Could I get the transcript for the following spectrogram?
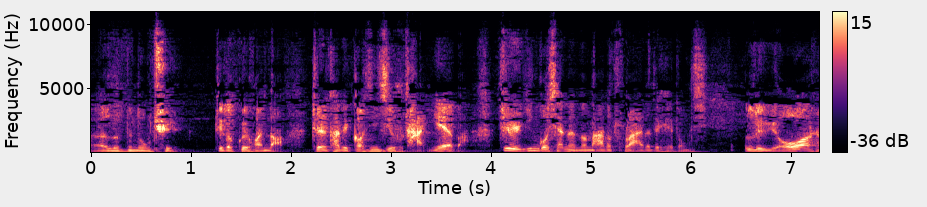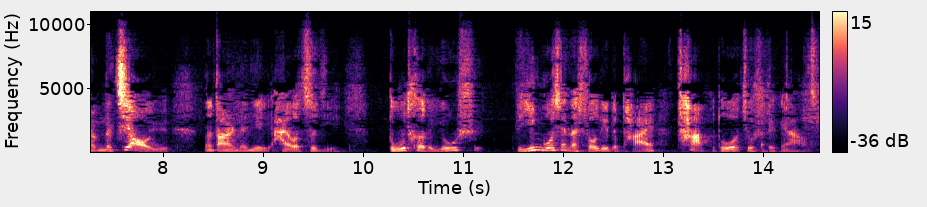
呃伦敦东区这个硅环岛，这是它的高新技术产业吧，这是英国现在能拿得出来的这些东西。旅游啊什么的，教育，那当然人家也还有自己独特的优势。英国现在手里的牌差不多就是这个样子。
